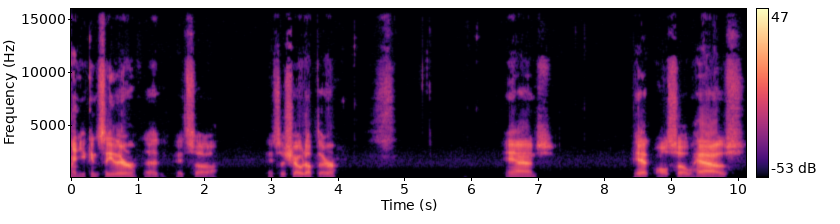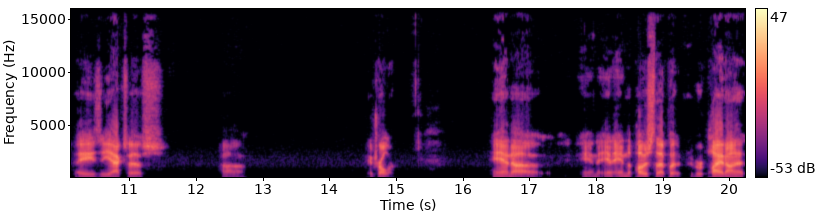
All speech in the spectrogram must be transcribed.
And you can see there that it's uh it's just showed up there. And it also has a z-axis uh, controller. And uh, and in, the post that I put replied on it,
